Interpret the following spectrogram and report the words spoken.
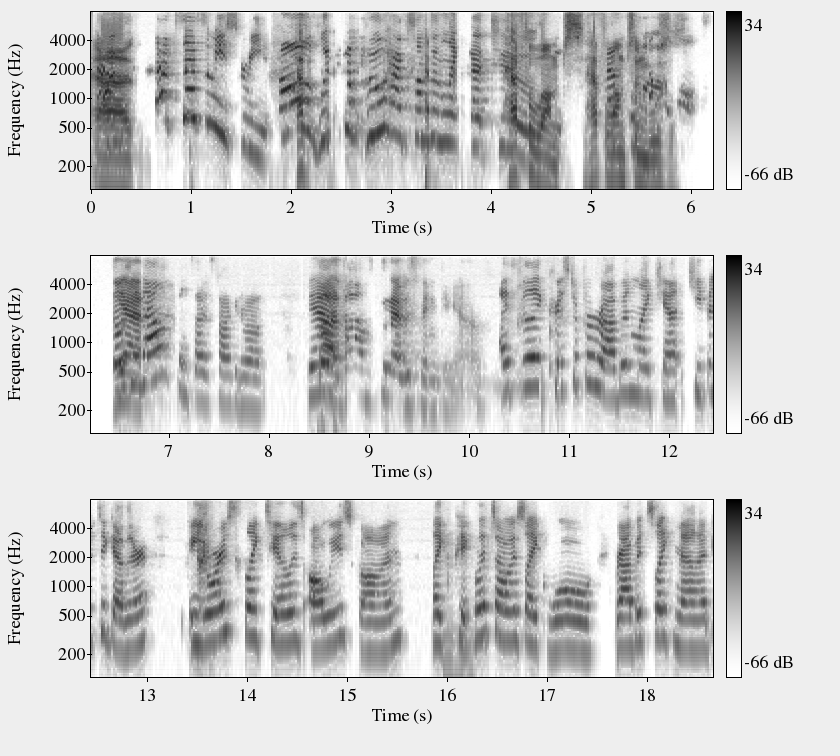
Uh, that's Sesame Street. Oh, Hef- Winnie the Pooh had something like that too. Heffalumps, Heffalumps and Woozles. Those yeah. are the elephants I was talking about. Yeah, but, that's um, what I was thinking of. I feel like Christopher Robin like can't keep it together. Eeyore's like tail is always gone. Like mm-hmm. Piglet's always like, whoa. Rabbit's like mad.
